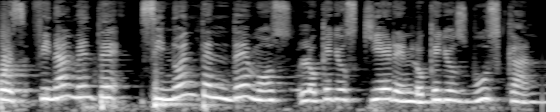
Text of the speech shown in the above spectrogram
pues finalmente, si no entendemos lo que ellos quieren, lo que ellos buscan,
